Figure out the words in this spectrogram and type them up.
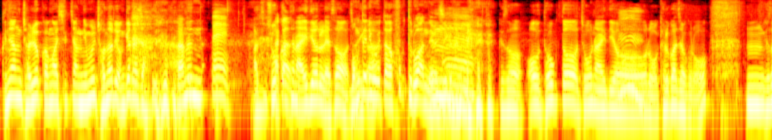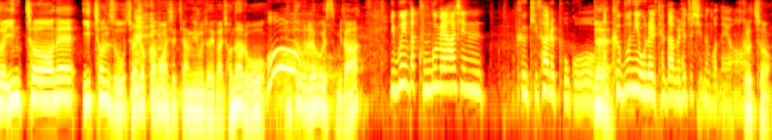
그냥 전력 강화 실장님을 전화로 연결하자라는 네. 아주 주옥 같은 아이디어를 내서 멍 때리고 있다가 훅 들어왔네요 지금. 네. 그래서 어 더욱 더 좋은 아이디어로 결과적으로 음 그래서 인천의 이천수 전력 강화 실장님을 저희가 전화로 인터뷰를 해보겠습니다. 이분이 딱 궁금해하신 그 기사를 보고 네. 딱 그분이 오늘 대답을 해주시는 거네요. 그렇죠.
